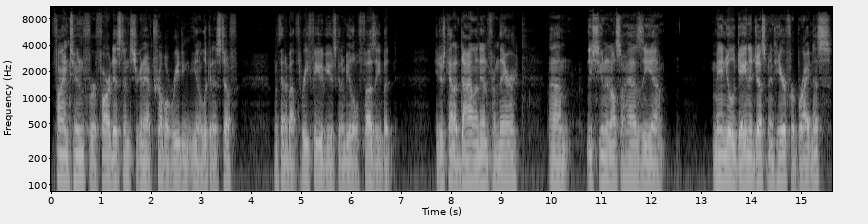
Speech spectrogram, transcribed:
fine tuned for far distance, you're going to have trouble reading, you know, looking at stuff within about three feet of you. It's going to be a little fuzzy, but you just kind of dial it in from there. Um, this unit also has the uh, manual gain adjustment here for brightness,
